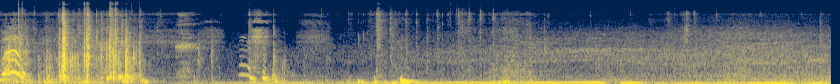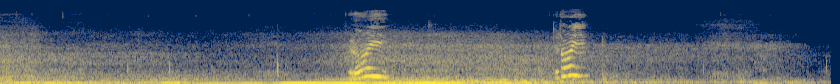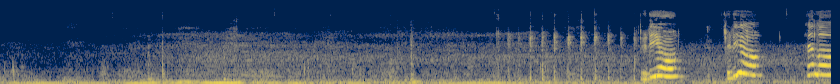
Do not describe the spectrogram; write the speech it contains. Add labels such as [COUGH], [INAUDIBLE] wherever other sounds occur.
Whoa. [LAUGHS] Roy. Roy. Rio. Rio. Hello.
